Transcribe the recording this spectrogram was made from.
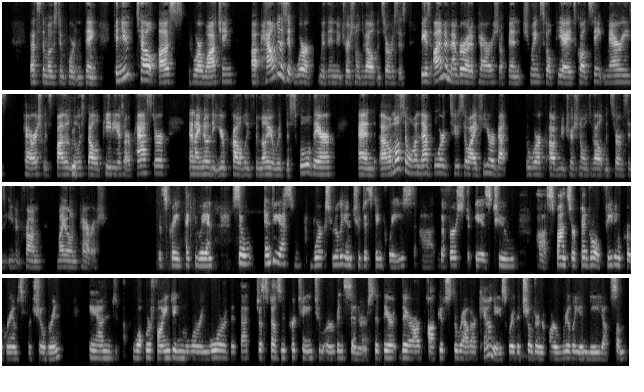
That's the most important thing. Can you tell us who are watching uh, how does it work within nutritional development services? Because I'm a member at a parish up in Schwenksville, PA. It's called St. Mary's Parish with Father mm-hmm. Louis Bellapede as our pastor. And I know that you're probably familiar with the school there. And uh, I'm also on that board too. So I hear about the work of nutritional development services, even from my own parish. That's great. Thank you, Anne. So NDS works really in two distinct ways. Uh, the first is to uh, sponsor federal feeding programs for children. And what we're finding more and more that that just doesn't pertain to urban centers, that there, there are pockets throughout our counties where the children are really in need of some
